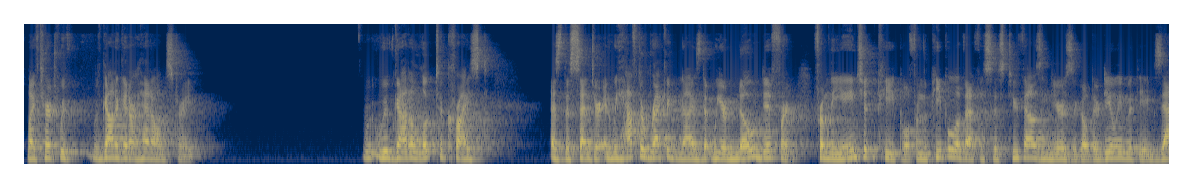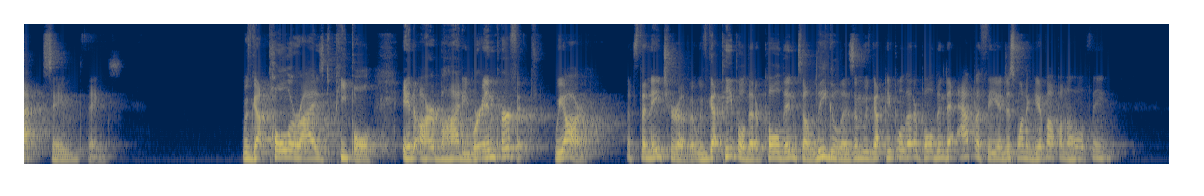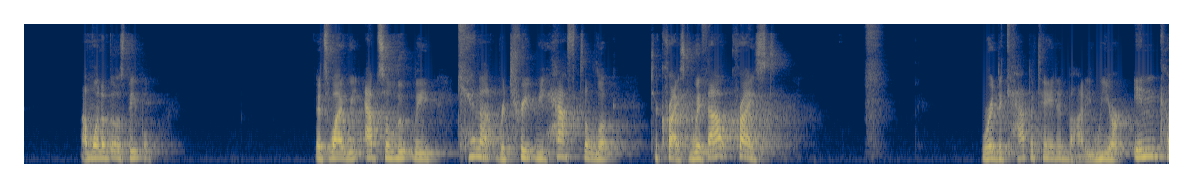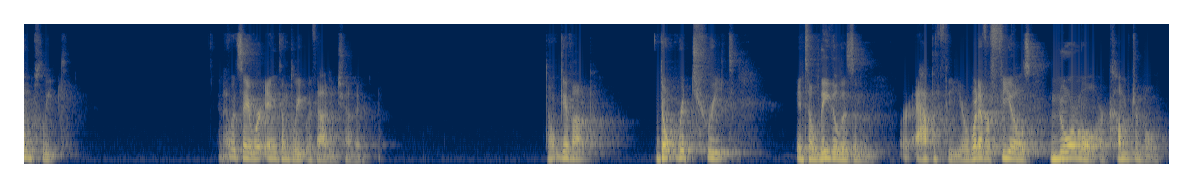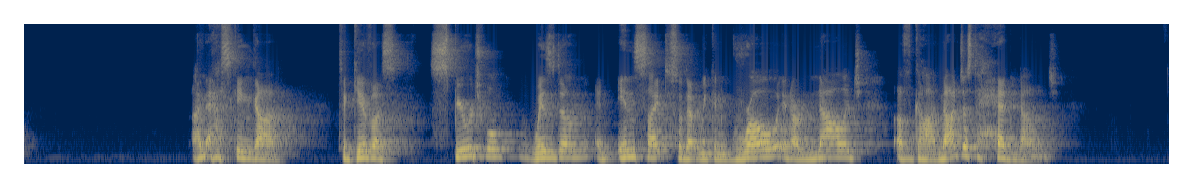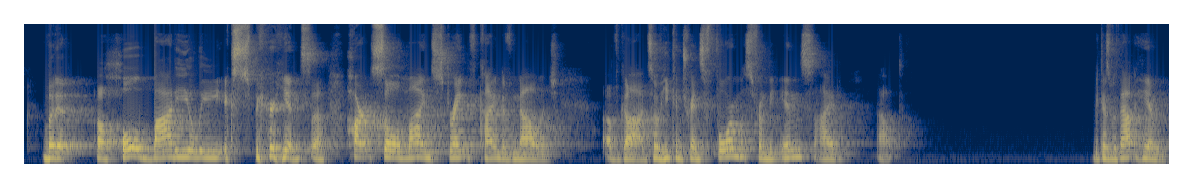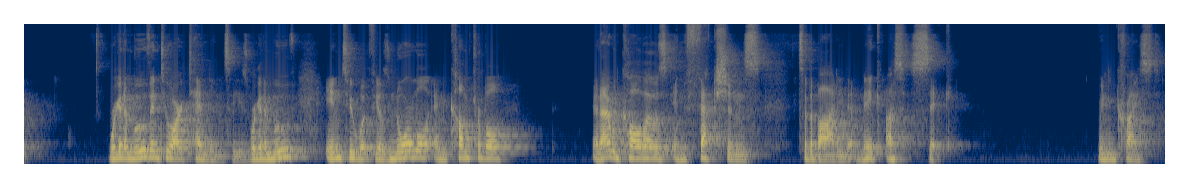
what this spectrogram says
Life Church, we've, we've got to get our head on straight. We've got to look to Christ as the center, and we have to recognize that we are no different from the ancient people, from the people of Ephesus 2,000 years ago. They're dealing with the exact same things. We've got polarized people in our body. We're imperfect. We are. That's the nature of it. We've got people that are pulled into legalism. We've got people that are pulled into apathy and just want to give up on the whole thing. I'm one of those people. That's why we absolutely cannot retreat. We have to look to Christ. Without Christ, we're a decapitated body. We are incomplete. And I would say we're incomplete without each other. Don't give up. Don't retreat into legalism or apathy or whatever feels normal or comfortable. I'm asking God to give us spiritual wisdom and insight so that we can grow in our knowledge of God, not just a head knowledge, but a, a whole bodily experience, a heart, soul, mind, strength kind of knowledge of God so he can transform us from the inside out. Because without him, we're going to move into our tendencies. We're going to move into what feels normal and comfortable. And I would call those infections to the body that make us sick. We need Christ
